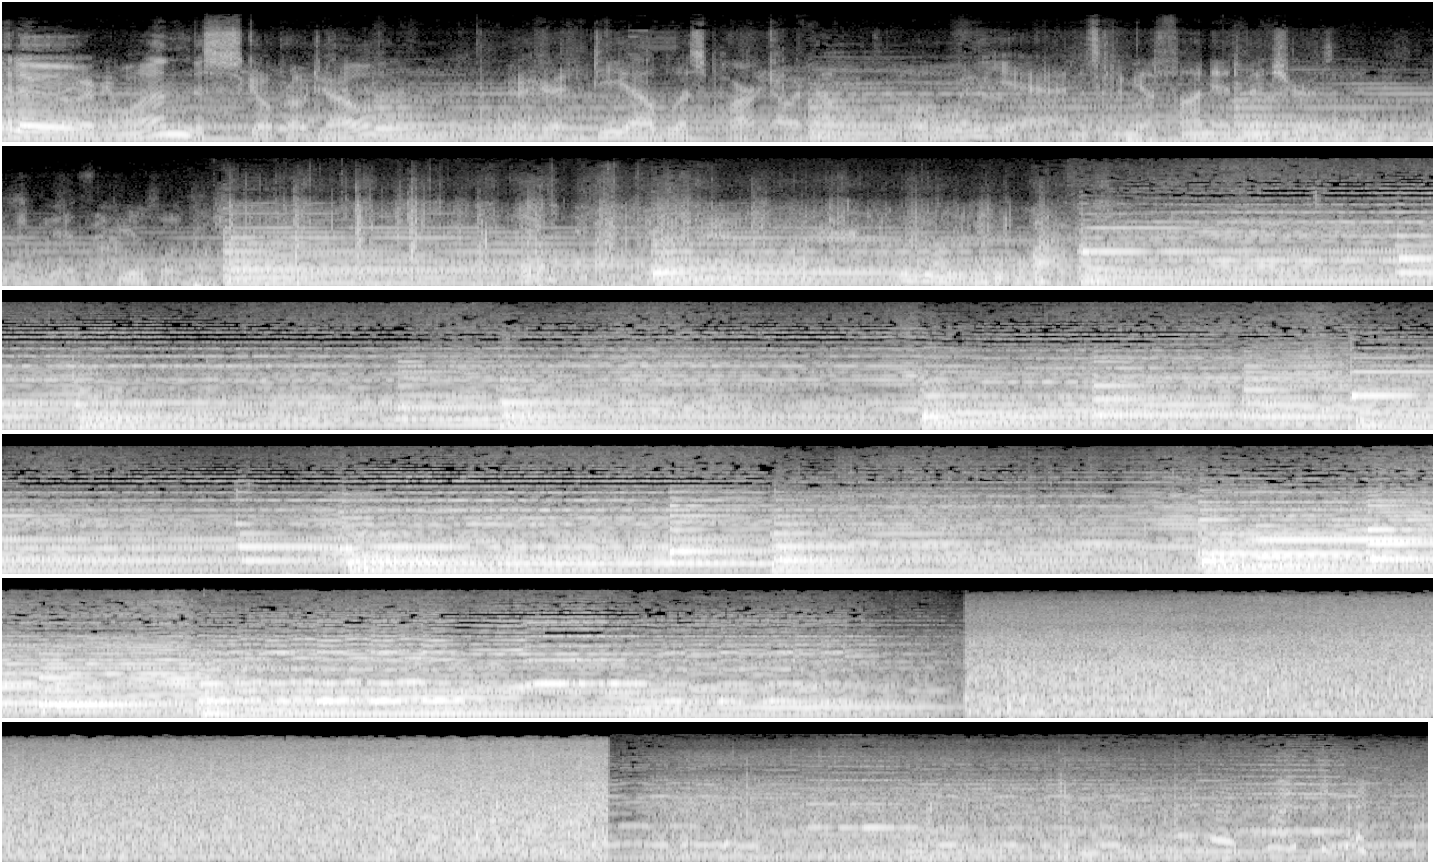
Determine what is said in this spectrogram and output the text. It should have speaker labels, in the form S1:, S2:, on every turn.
S1: Hello, everyone. This is GoPro Joe. We are here at DL Bliss Park. Oh yeah, and it's gonna be a fun adventure, isn't it? Beautiful, beautiful adventure. Ooh, wow.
